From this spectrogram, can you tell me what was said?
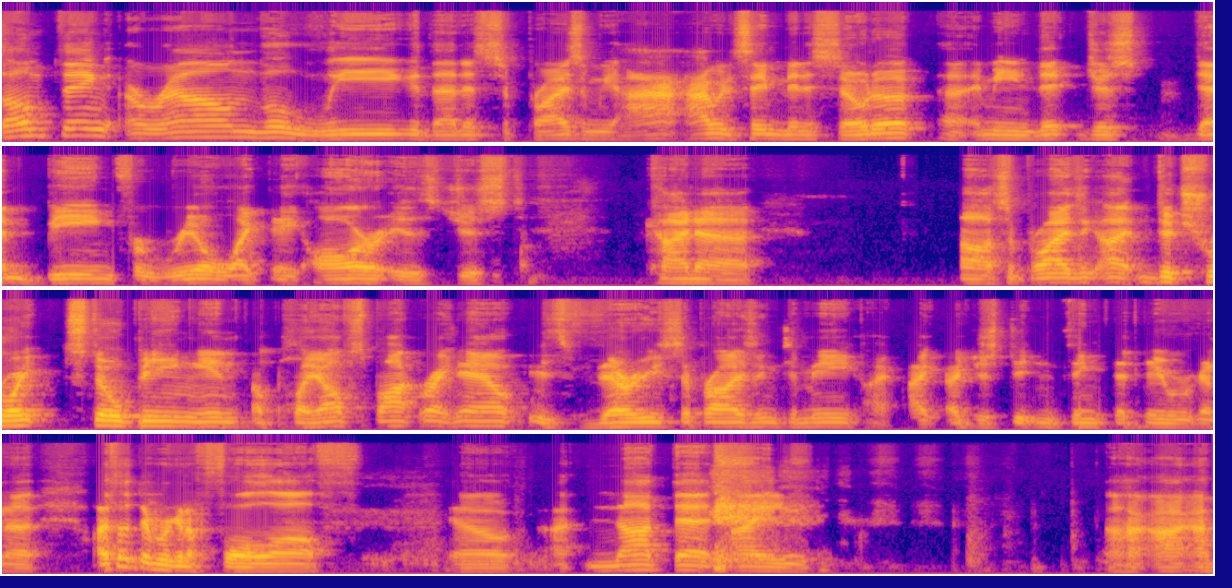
something around the league that is surprising me. I, I would say Minnesota. Uh, I mean, that just them being for real like they are is just kind of uh, surprising. Uh, Detroit still being in a playoff spot right now is very surprising to me. I, I, I just didn't think that they were gonna. I thought they were gonna fall off. You know, not that I. I, I,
